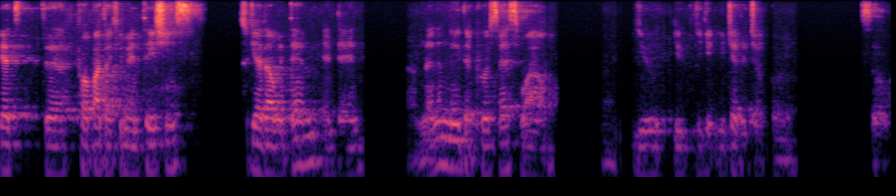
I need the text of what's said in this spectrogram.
get the proper documentations together with them, and then um, let them lead the process while you you you get, you get the job going. So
